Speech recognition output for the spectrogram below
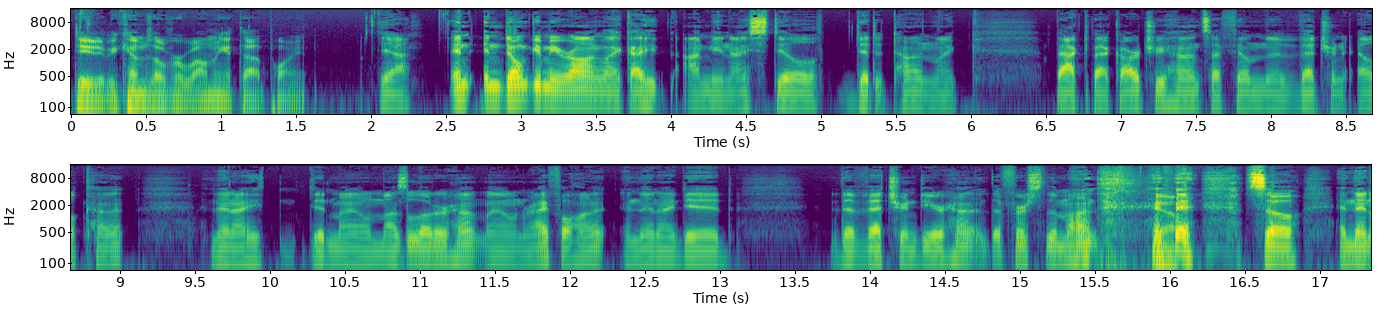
dude, it becomes overwhelming at that point. Yeah. And and don't get me wrong, like I I mean I still did a ton like back to back archery hunts. I filmed the veteran elk hunt and then I did my own muzzleloader hunt, my own rifle hunt, and then I did the veteran deer hunt the first of the month. Yeah. so and then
